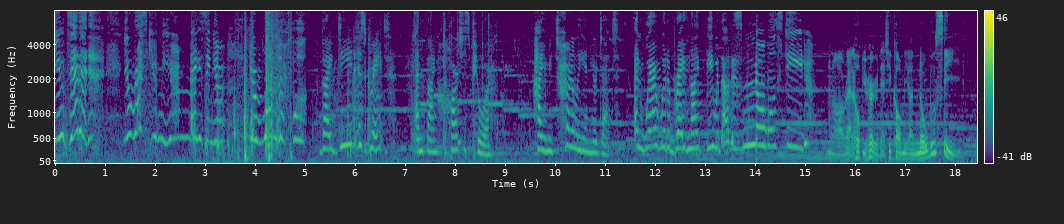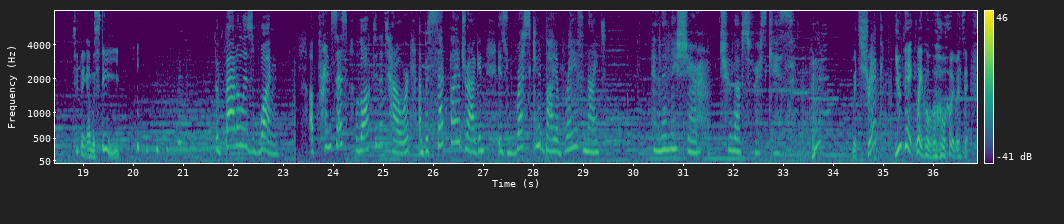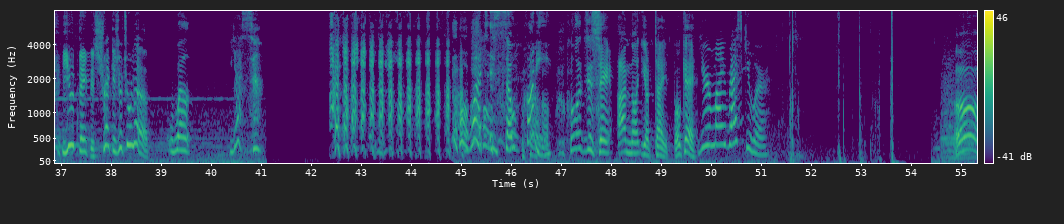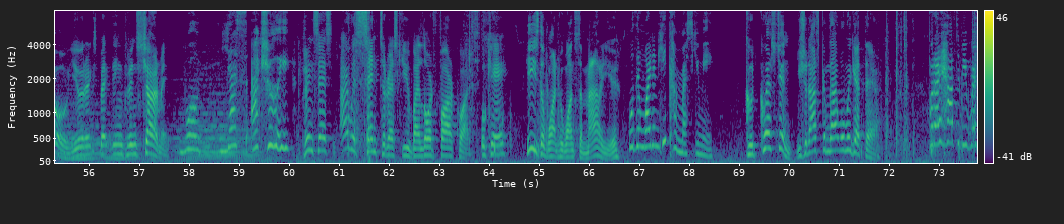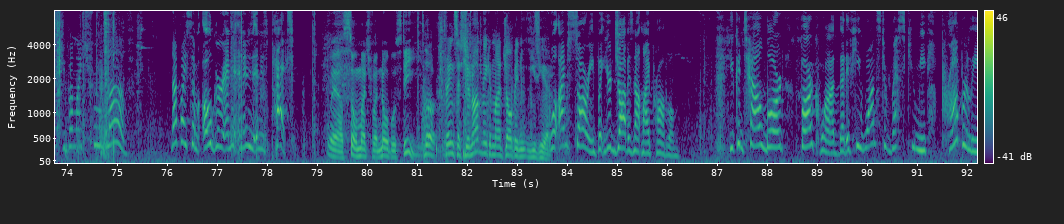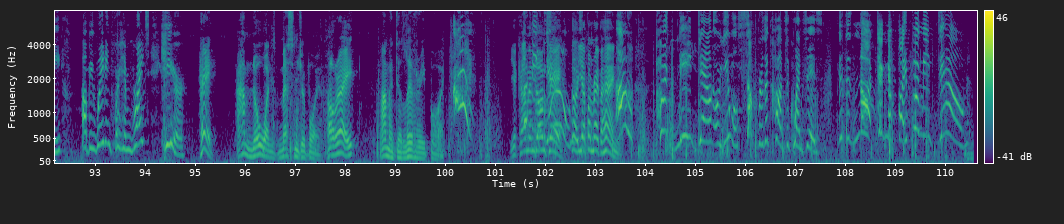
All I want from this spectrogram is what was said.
You did it! You rescued me! You're amazing! You're you're wonderful! Thy deed is great, and thine heart is pure. I am eternally in your debt. And where would a brave knight be without his noble steed? All right, I hope you heard that. She called me a noble steed. She think I'm a steed. The battle is won. A princess locked in a tower and beset by a dragon is rescued by a brave knight. And then they share true love's first kiss. Hmm? With Shrek? You think? Wait, wait, wait, wait, wait, wait. You think that Shrek is your true love? Well, yes. what is so funny? Let's just say I'm not your type, okay? You're my rescuer. Oh, you were expecting Prince Charming. Well, yes, actually. Princess, I was sent to rescue you by Lord Farquaad, okay? He's the one who wants to marry you. Well, then why didn't he come rescue me? Good question. You should ask him that when we get there. But I have to be rescued by my true love. Not by some ogre and, and, his, and his pet. Well, so much for noble steed. Look, Princess, you're not making my job any easier. Well, I'm sorry, but your job is not my problem. You can tell Lord Farquaad that if he wants to rescue me properly, I'll be waiting for him right here. Hey, I'm no one's messenger boy, all right? I'm a delivery boy. You coming, donkey? down! Oh, yep, I'm right behind you. Ah! Put me down or you will suffer the consequences! This is not dignified! Put me down!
